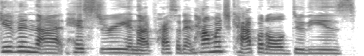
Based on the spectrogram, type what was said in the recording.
given that history and that precedent, how much capital do these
